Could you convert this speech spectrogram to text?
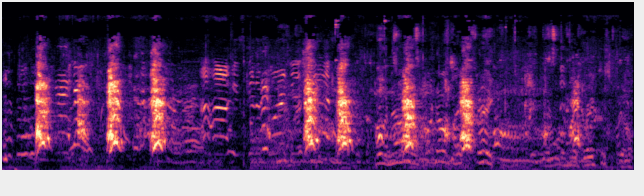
Oh no, oh no, my break. I want my break to spill.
